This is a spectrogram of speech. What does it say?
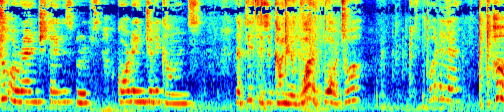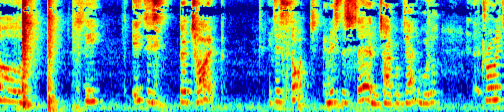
To arrange things groups according to the kinds. Like this is a kind of water bottle. Put it in. Oh, see, it is the type. It is salt, and it's the same type of that water. Throw it.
